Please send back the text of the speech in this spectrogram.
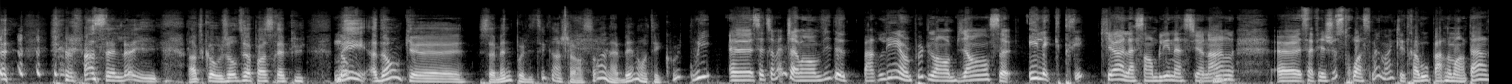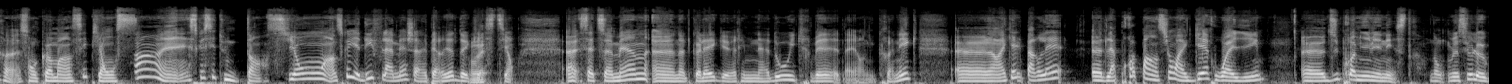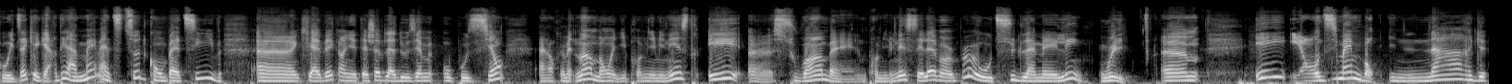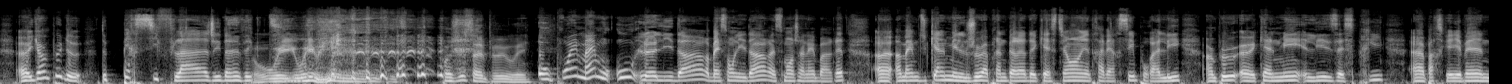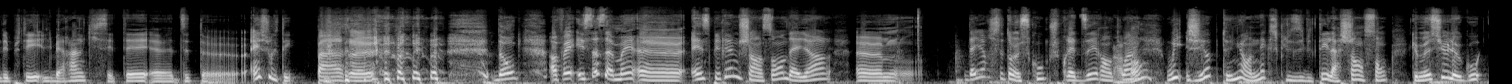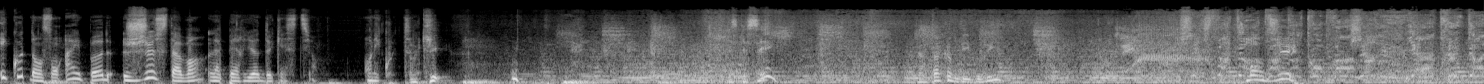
Je pense que celle-là, il- en tout cas, aujourd'hui, elle passerait plus. Mais, donc, euh, semaine politique en chanson, Annabelle, on t'écoute. Oui, euh, cette semaine, j'avais envie de te parler un peu de l'ambiance électrique qu'il y a à l'Assemblée nationale. Euh, ça fait juste trois semaines hein, que les travaux parlementaires euh, sont commencés, puis on sent, euh, est-ce que c'est une tension? En tout cas, il y a des flamèches à la période de Ouais. questions. Euh, cette semaine, euh, notre collègue Riminado écrivait d'ailleurs une chronique euh, dans laquelle il parlait euh, de la propension à guerroyer euh, du premier ministre. Donc, Monsieur Legault, il disait qu'il a gardé la même attitude combative euh, qu'il avait quand il était chef de la deuxième opposition, alors que maintenant, bon, il est premier ministre et euh, souvent, ben, le premier ministre s'élève un peu au-dessus de la mêlée. Oui. Euh, et, et on dit même, bon, il nargue, euh, il y a un peu de, de persiflage et d'invective. Oui, oui, oui. Pas juste un peu, oui. Au point même où le leader, ben son leader, Simon Jolin Barrette, euh, a même dû calmer le jeu après une période de questions. Il a traversé pour aller un peu euh, calmer les esprits euh, parce qu'il y avait une députée libérale qui s'était euh, dite euh, insultée par euh, donc en fait et ça ça m'a euh, inspiré une chanson d'ailleurs euh, D'ailleurs, c'est un scoop, je pourrais te dire, Antoine. Ah bon? Oui, j'ai obtenu en exclusivité la chanson que Monsieur Legault écoute dans son iPod juste avant la période de questions. On écoute. OK. Qu'est-ce que c'est? J'entends comme des bruits. Cherche pas Mon Dieu. y'a un truc dans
